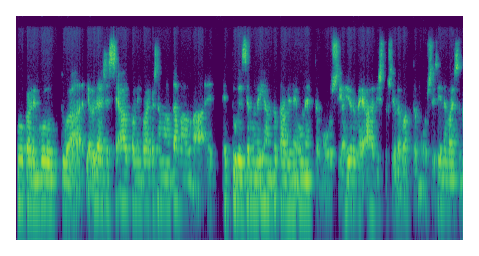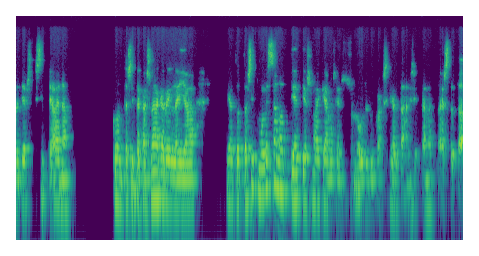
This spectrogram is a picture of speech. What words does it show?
kuukauden kuluttua. Ja yleensä se alkoi niin aika samalla tavalla, että et tuli semmoinen ihan totaalinen unettomuus ja hirveä ahdistus ja levottomuus. Ja siinä vaiheessa mä tietysti sitten aina konttasin takaisin lääkärille ja ja tota, sitten mulle sanottiin, että jos vaikea masennus on noussut kaksi kertaa, niin sitten kannattaisi tota,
